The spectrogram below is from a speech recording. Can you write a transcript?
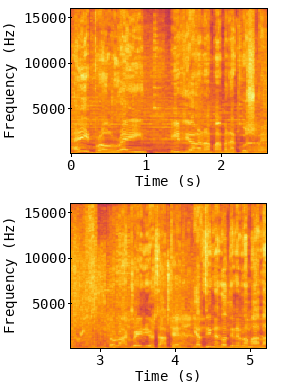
April Rain. Ήρθε η ώρα να πάμε να ακούσουμε το Rock Radio Top 10 για αυτήν εδώ την εβδομάδα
